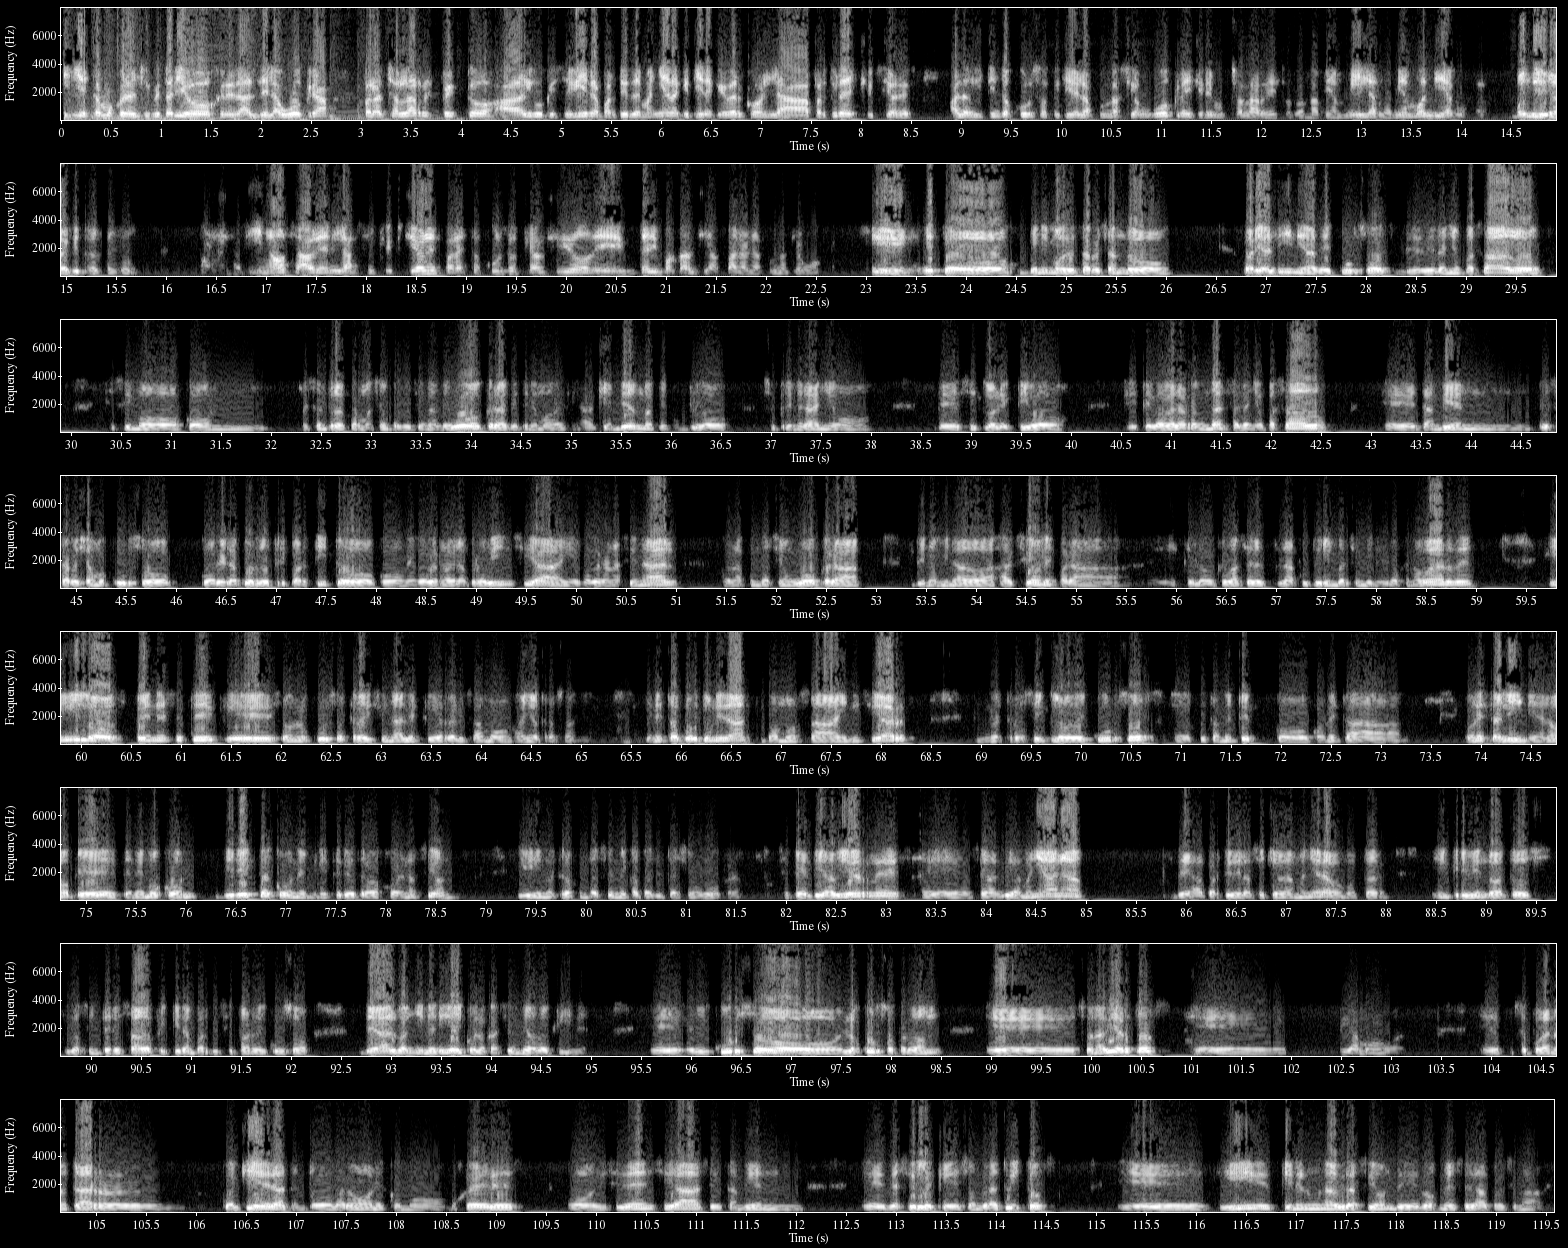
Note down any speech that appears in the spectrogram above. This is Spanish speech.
Y estamos con el secretario general de la UOCRA para charlar respecto a algo que se viene a partir de mañana que tiene que ver con la apertura de inscripciones a los distintos cursos que tiene la Fundación UOCRA y queremos charlar de eso con Damián Miller. Damián, buen día. Buen día, ¿qué tal, Bueno, es así, ¿no? Se abren las inscripciones para estos cursos que han sido de vital importancia para la Fundación UOCRA. Sí, esto venimos desarrollando varias líneas de cursos desde el año pasado, hicimos con el Centro de Formación Profesional de Bocra, que tenemos aquí en Viedma, que cumplió su primer año de ciclo lectivo, este, vaga la redundancia, el año pasado. Eh, también desarrollamos cursos por el acuerdo tripartito con el gobierno de la provincia y el gobierno nacional, con la Fundación WOCRA, denominado Acciones para este, lo que va a ser la futura inversión del hidrógeno verde y los PNST, que son los cursos tradicionales que realizamos año tras año. En esta oportunidad vamos a iniciar nuestro ciclo de cursos eh, justamente con, esta con esta línea ¿no? que tenemos con directa con el Ministerio de Trabajo de Nación y nuestra Fundación de Capacitación UOCRA. Así que el día viernes, eh, o sea, el día mañana, de, a partir de las 8 de la mañana, vamos a estar inscribiendo a todos los interesados que quieran participar del curso de albañilería y colocación de adoquines. Eh, el curso, los cursos, perdón, eh, son abiertos, eh, digamos, se puede anotar cualquiera, tanto varones como mujeres o disidencias, también decirles que son gratuitos, eh, y tienen una duración de dos meses aproximadamente.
